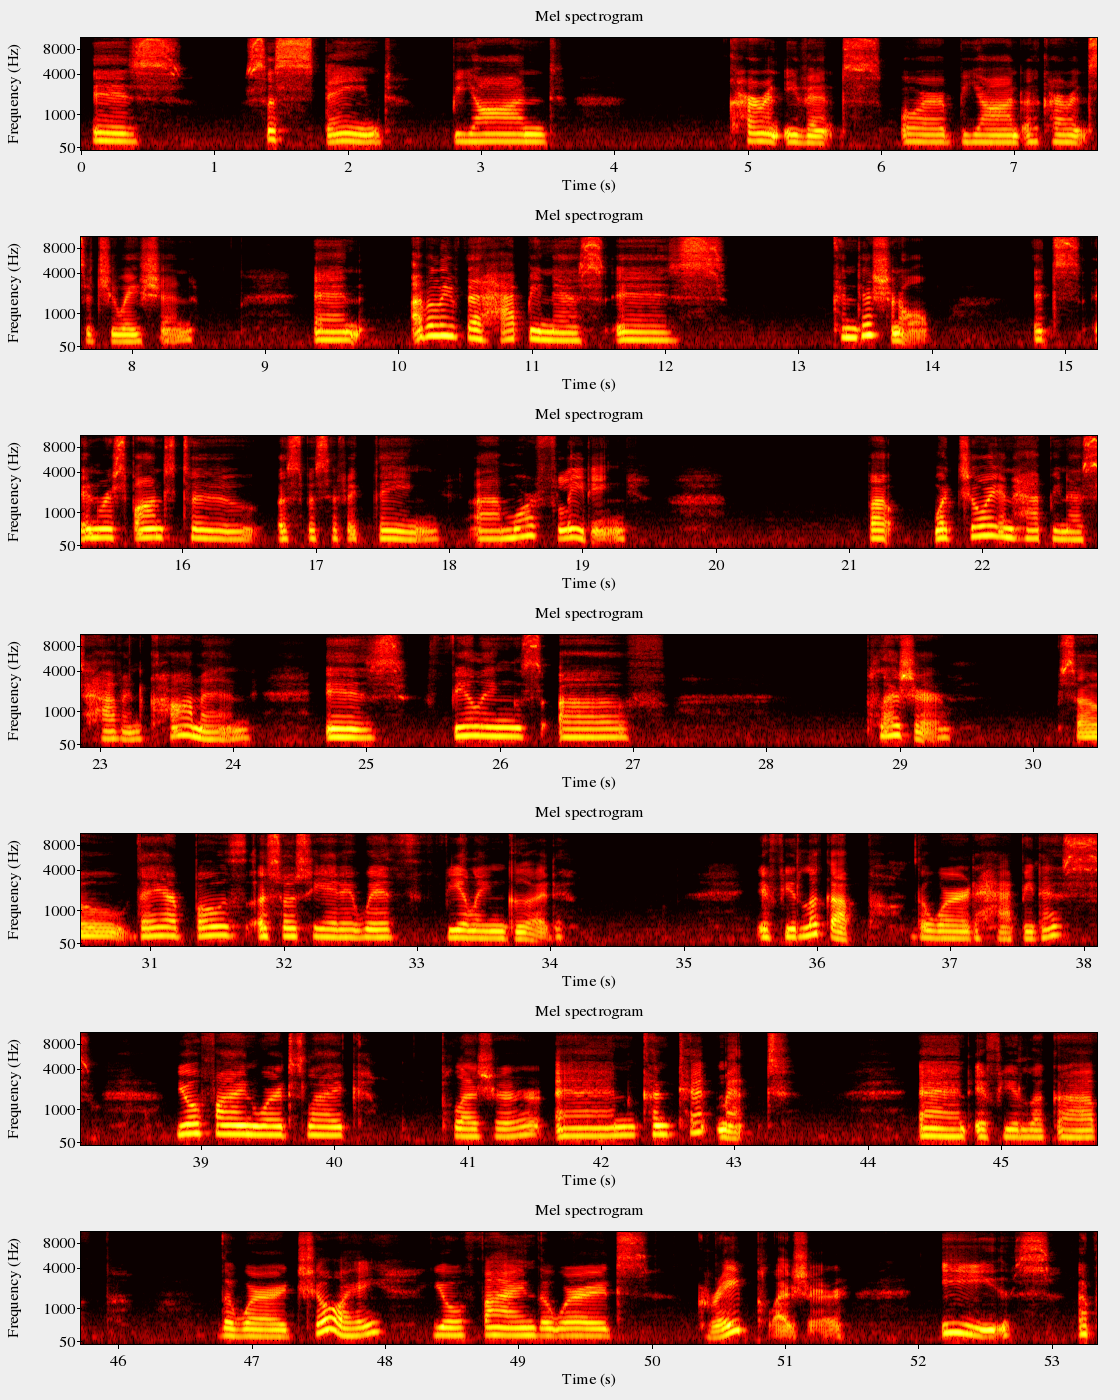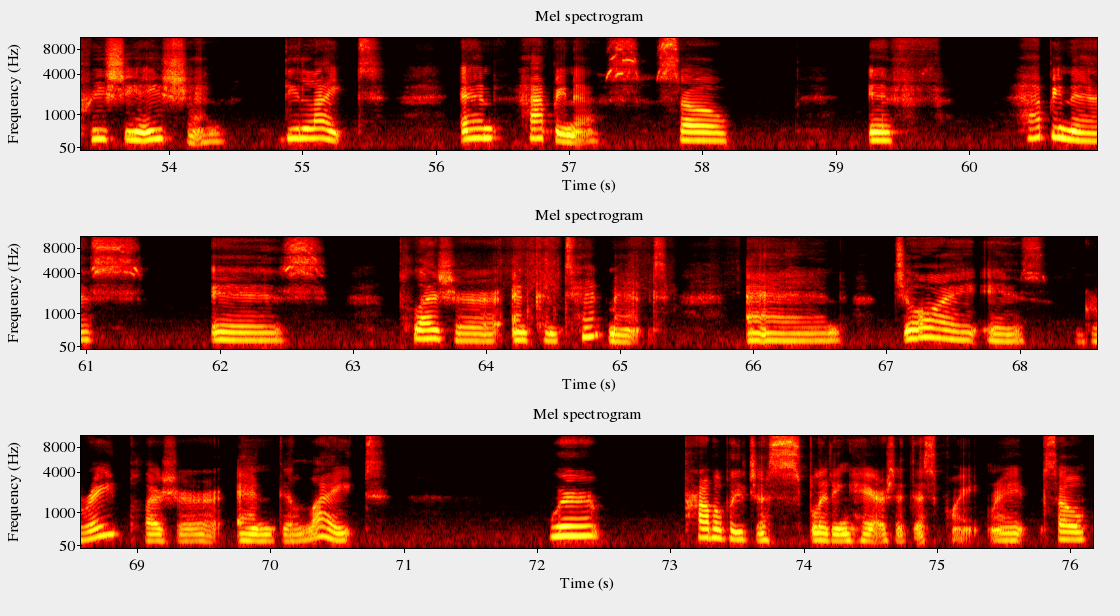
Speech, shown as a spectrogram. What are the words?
is sustained beyond current events or beyond a current situation. And I believe that happiness is conditional. It's in response to a specific thing, uh, more fleeting. But what joy and happiness have in common is feelings of pleasure. So they are both associated with feeling good. If you look up the word happiness, you'll find words like pleasure and contentment. And if you look up the word joy, you'll find the words great pleasure, ease, appreciation, delight, and happiness. So if happiness is pleasure and contentment, and joy is great pleasure and delight, we're probably just splitting hairs at this point, right? So,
